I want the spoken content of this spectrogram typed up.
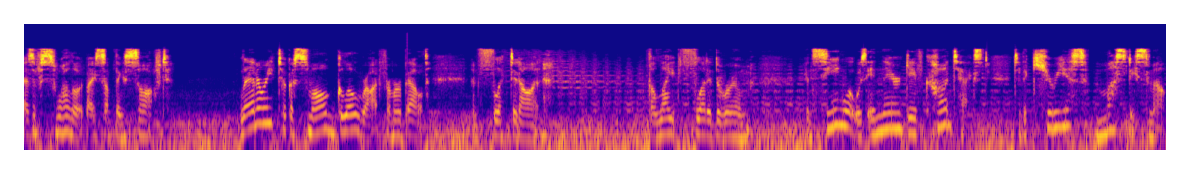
as if swallowed by something soft. Lanoree took a small glow rod from her belt and flicked it on. The light flooded the room, and seeing what was in there gave context to the curious, musty smell.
